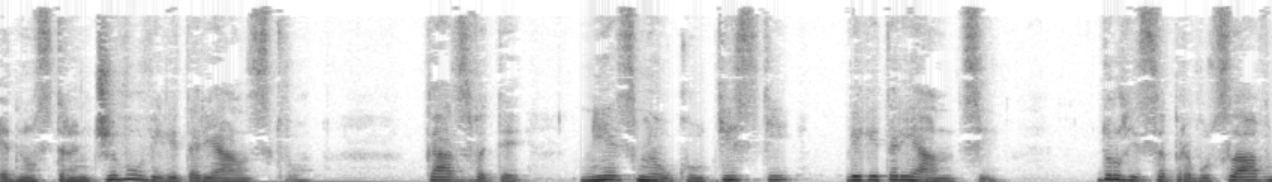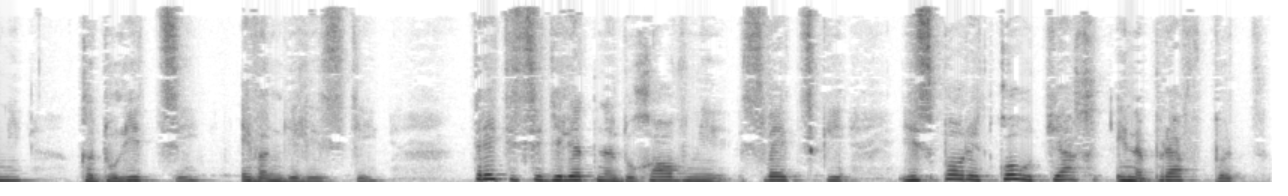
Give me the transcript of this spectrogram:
едностранчиво вегетарианство. Казвате, ние сме окултисти, вегетарианци. Други са православни, католици, евангелисти. Трети се делят на духовни, светски и спорят кой от тях е на прав път.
